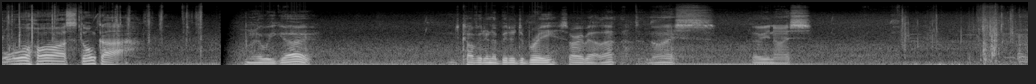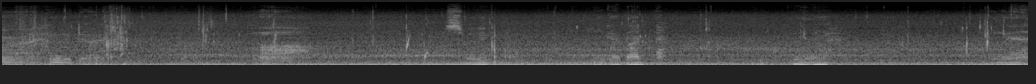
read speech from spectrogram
Oh, stonker. There we go covered in a bit of debris. Sorry about that. Nice. Very nice. Here we go. Swimming. Yeah.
